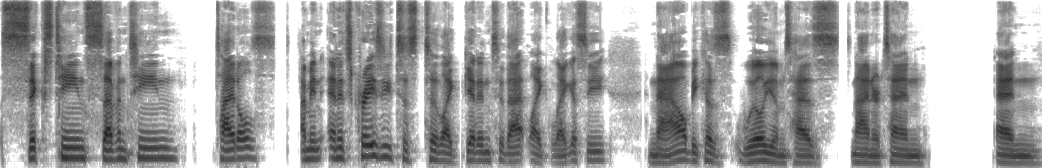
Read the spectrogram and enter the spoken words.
16, 17 titles. I mean, and it's crazy to to like get into that like legacy now because Williams has 9 or 10 and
